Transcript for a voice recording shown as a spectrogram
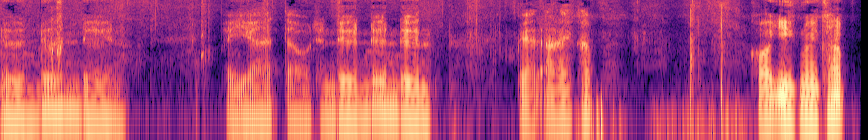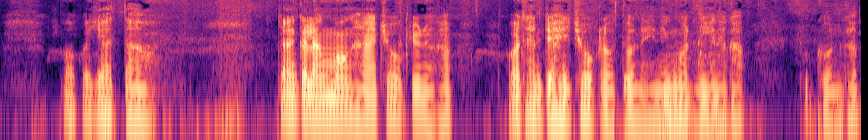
เดินเดินเดินพญาเต่าท่านเดินเดินเดินแปดอะไรครับ ขออีกหน่อยครับ พ่อพญาเต่าอาจารย์กำลังมองหาโชคอยู่นะครับ ว่าท่านจะให้โชคเราตัวไหนในงวดนี้นะครับ ทุกคนครับ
